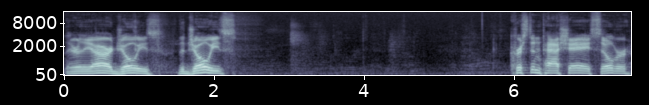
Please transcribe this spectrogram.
There they are, Joey's. The Joeys. Cristian Pache, silver.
